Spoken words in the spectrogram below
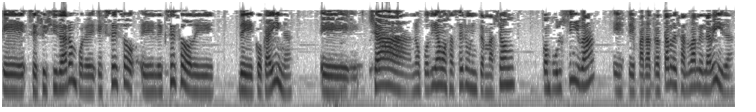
que se suicidaron por el exceso el exceso de, de cocaína. Eh, ya no podíamos hacer una internación compulsiva este, para tratar de salvarle la vida.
